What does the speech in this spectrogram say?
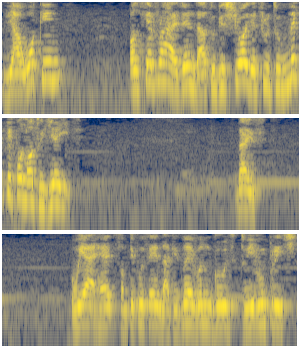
They are working on several agendas to destroy the truth, to make people not to hear it. That is we I heard some people saying that it's not even good to even preach.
